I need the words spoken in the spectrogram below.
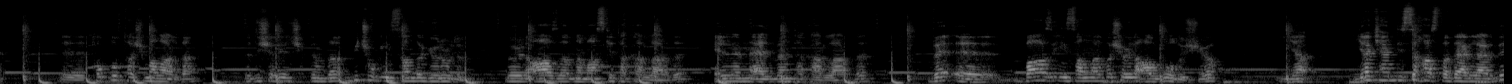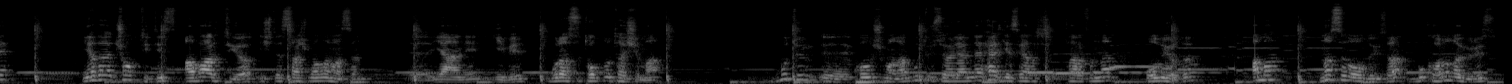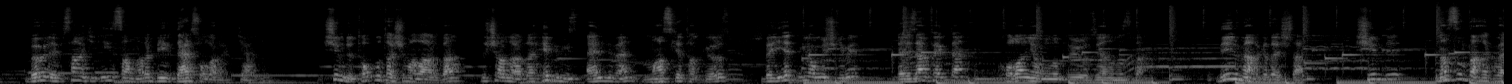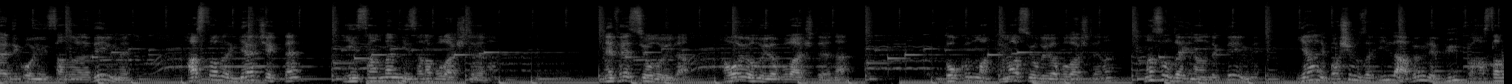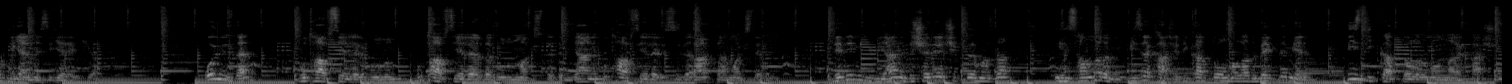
e, toplu taşımalarda ve dışarıya çıktığımda birçok insanda görürdüm. Böyle ağızlarına maske takarlardı, ellerine eldiven takarlardı ve e, bazı insanlarda şöyle algı oluşuyor. Ya ya kendisi hasta derlerdi ya da çok titiz, abartıyor, işte saçmalamasın e, yani gibi. Burası toplu taşıma. Bu tür e, konuşmalar, bu tür söylemler herkes tarafından oluyordu. Ama nasıl olduysa bu koronavirüs böyle sanki insanlara bir ders olarak geldi. Şimdi toplu taşımalarda, dışarılarda hepimiz eldiven, maske takıyoruz ve yetmiyormuş gibi dezenfektan, kolonya bulunuyoruz yanımızda. Değil mi arkadaşlar? Şimdi nasıl da hak verdik o insanlara değil mi? Hastalığın gerçekten insandan insana bulaştığına, nefes yoluyla, hava yoluyla bulaştığına, dokunma, temas yoluyla bulaştığına nasıl da inandık değil mi? Yani başımıza illa böyle büyük bir hastalık mı gelmesi gerekiyor? O yüzden bu tavsiyeleri bulun, bu tavsiyelerde bulunmak istedim. Yani bu tavsiyeleri sizlere aktarmak istedim. Dediğim gibi yani dışarıya çıktığımızda insanların bize karşı dikkatli olmalarını beklemeyelim. Biz dikkatli olalım onlara karşı.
